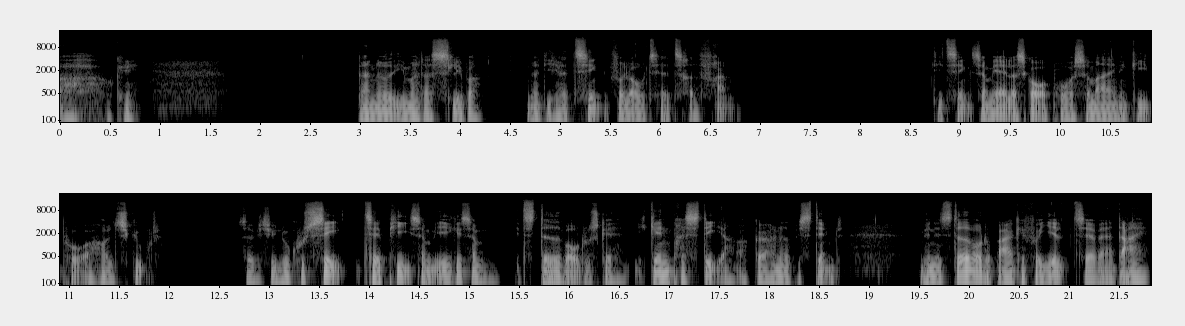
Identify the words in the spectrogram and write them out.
åh, oh, okay, der er noget i mig, der slipper, når de her ting får lov til at træde frem. De ting, som jeg ellers går og bruger så meget energi på at holde skjult. Så hvis vi nu kunne se terapi som ikke som et sted, hvor du skal igen præstere og gøre noget bestemt, men et sted, hvor du bare kan få hjælp til at være dig,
